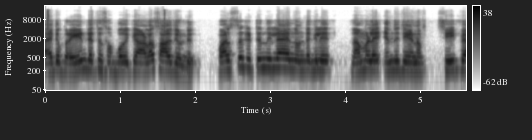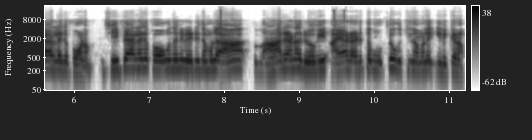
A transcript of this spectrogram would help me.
അയാൾക്ക് ബ്രെയിൻ ഡെത്ത് സംഭവിക്കാനുള്ള സാധ്യതയുണ്ട്. പൾസ് കിട്ടുന്നില്ല എന്നുണ്ടെങ്കിൽ നമ്മൾ എന്ത് ചെയ്യണം? സി പി ആറിലേക്ക് പോകണം. സി പി ആറിലേക്ക് പോകുന്നതിന് വേണ്ടി നമ്മൾ ആ ആരാണോ രോഗി അയാളുടെ അടുത്ത് മുട്ടുകുത്തി നമ്മൾ ഇരിക്കണം.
